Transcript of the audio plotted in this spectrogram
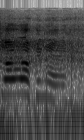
start rocking it.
